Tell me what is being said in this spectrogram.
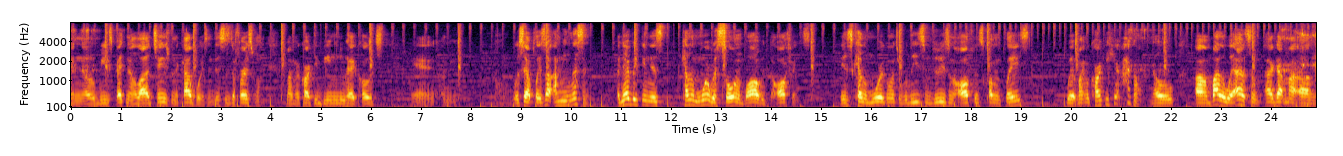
you know, we expecting a lot of change from the Cowboys, and this is the first one. By McCarthy being the new head coach, and I mean, we'll see how it plays out. I mean, listen, another big thing is Kellen Moore was so involved with the offense Is Kellen Moore going to release some duties on the offense, calling plays with Mike McCarthy here? I don't know. Um, by the way, I have some. I got my um,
